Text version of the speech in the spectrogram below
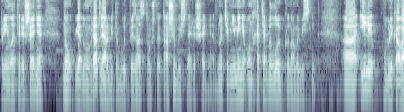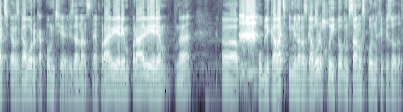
принял это решение, ну, я думаю, вряд ли арбитр будет признаться в том, что это ошибочное решение, но, тем не менее, он хотя бы логику нам объяснит. А, или публиковать разговоры, как помните, резонансное «проверим, проверим», да, Uh-huh. публиковать именно разговоры по итогам самых спорных эпизодов,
